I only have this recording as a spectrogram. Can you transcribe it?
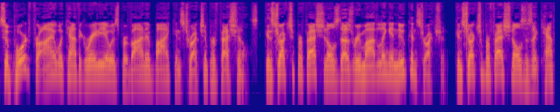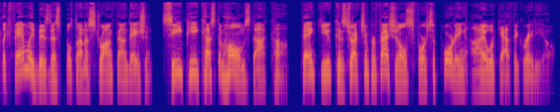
Support for Iowa Catholic Radio is provided by Construction Professionals. Construction Professionals does remodeling and new construction. Construction Professionals is a Catholic family business built on a strong foundation. CPCustomHomes.com. Thank you, Construction Professionals, for supporting Iowa Catholic Radio.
